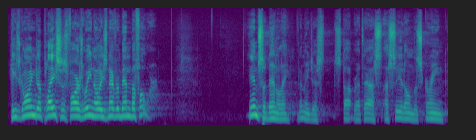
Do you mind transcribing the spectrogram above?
He's going to a place, as far as we know, he's never been before. Incidentally, let me just stop right there. I, I see it on the screen.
